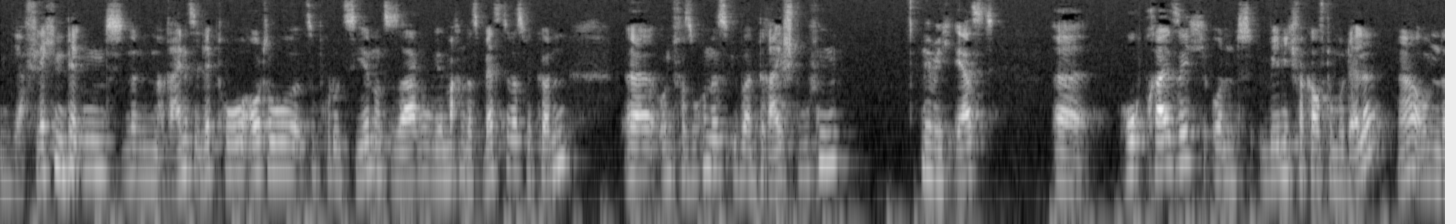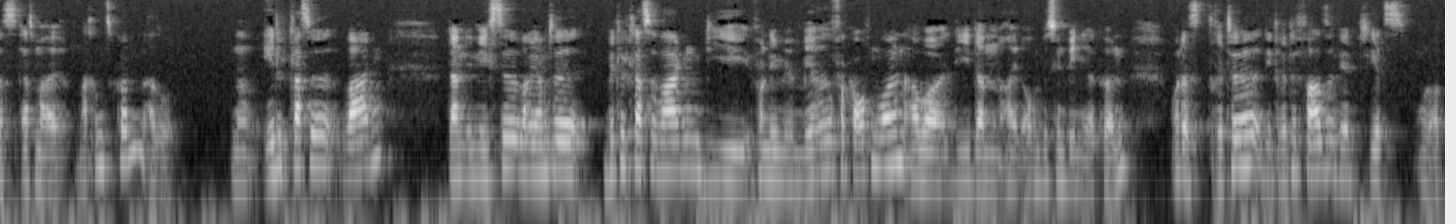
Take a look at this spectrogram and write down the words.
äh, ja, flächendeckend ein reines Elektroauto zu produzieren und zu sagen, wir machen das Beste, was wir können äh, und versuchen es über drei Stufen, nämlich erst äh, hochpreisig und wenig verkaufte Modelle, ja, um das erstmal machen zu können, also ne, Edelklasse-Wagen, dann die nächste Variante Mittelklassewagen, die, von denen wir mehrere verkaufen wollen, aber die dann halt auch ein bisschen weniger können. Und das dritte, die dritte Phase wird jetzt, oder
